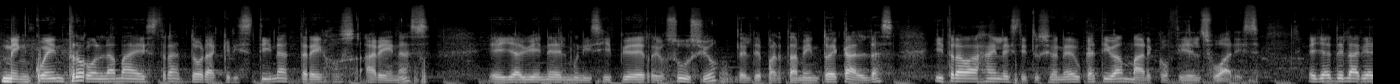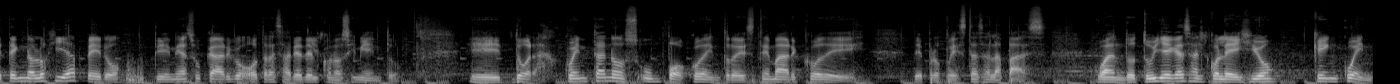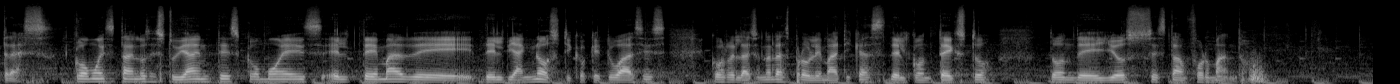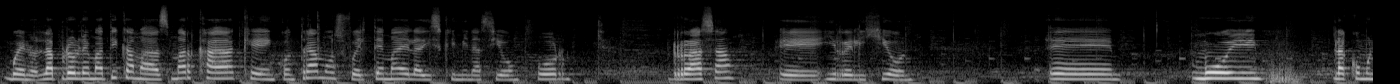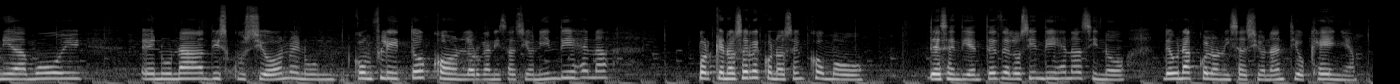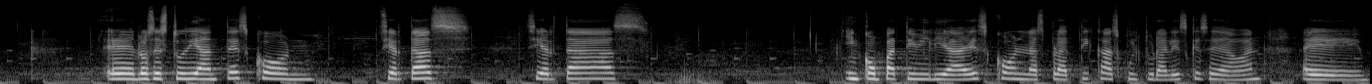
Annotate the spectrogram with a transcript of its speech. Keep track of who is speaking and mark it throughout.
Speaker 1: Me encuentro con la maestra Dora Cristina Trejos Arenas. Ella viene del municipio de Río Sucio, del departamento de Caldas, y trabaja en la institución educativa Marco Fidel Suárez. Ella es del área de tecnología, pero tiene a su cargo otras áreas del conocimiento. Eh, Dora, cuéntanos un poco dentro de este marco de, de propuestas a la paz. Cuando tú llegas al colegio, ¿qué encuentras? Cómo están los estudiantes, cómo es el tema de, del diagnóstico que tú haces con relación a las problemáticas del contexto donde ellos se están formando.
Speaker 2: Bueno, la problemática más marcada que encontramos fue el tema de la discriminación por raza eh, y religión. Eh, muy, la comunidad muy en una discusión, en un conflicto con la organización indígena, porque no se reconocen como descendientes de los indígenas, sino de una colonización antioqueña. Eh, los estudiantes con ciertas, ciertas incompatibilidades con las prácticas culturales que se daban eh,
